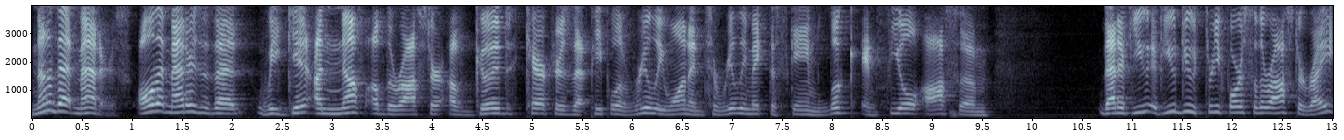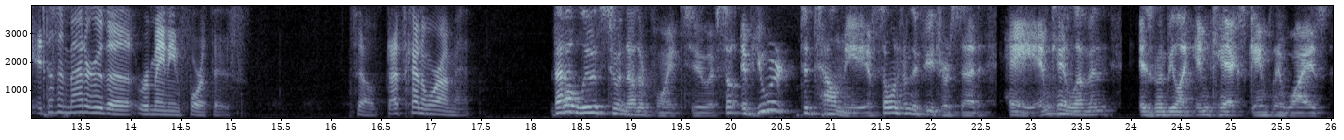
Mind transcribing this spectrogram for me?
none of that matters. All that matters is that we get enough of the roster of good characters that people have really wanted to really make this game look and feel awesome. That if you if you do three fourths of the roster right, it doesn't matter who the remaining fourth is. So that's kind of where I'm at. That alludes to another point too. If so, if you were to tell me, if someone from the future said, "Hey, MK11 is going to be like MKX gameplay wise,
